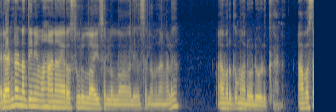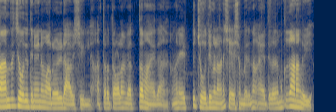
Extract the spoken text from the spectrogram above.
രണ്ടെണ്ണത്തിന് മഹാനായ റസൂലുള്ളാഹി സല്ലാ അലൈഹി വസല്ലം തങ്ങൾ അവർക്ക് മറുപടി കൊടുക്കുകയാണ്. അവസാനത്തെ ചോദ്യത്തിന് പിന്നെ മറുപടിയുടെ ആവശ്യമില്ല. അത്രത്തോളം വ്യക്തമായതാണ്. അങ്ങനെ എട്ട് ചോദ്യങ്ങളാണ് ശേഷം വരുന്ന ആയത്തുകൾ നമുക്ക് കാണാൻ കഴിയുക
